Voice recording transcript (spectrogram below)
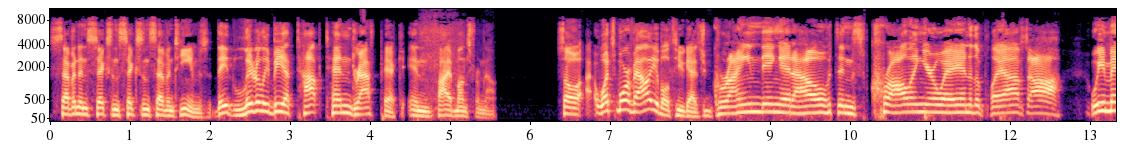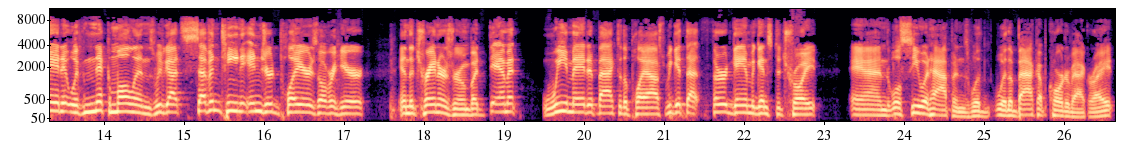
7 and 6 and 6 and 7 teams, they'd literally be a top 10 draft pick in 5 months from now. So, uh, what's more valuable to you guys? Grinding it out and crawling your way into the playoffs? Ah, we made it with Nick Mullens. We've got 17 injured players over here in the trainer's room, but damn it, we made it back to the playoffs. We get that third game against Detroit, and we'll see what happens with with a backup quarterback, right?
